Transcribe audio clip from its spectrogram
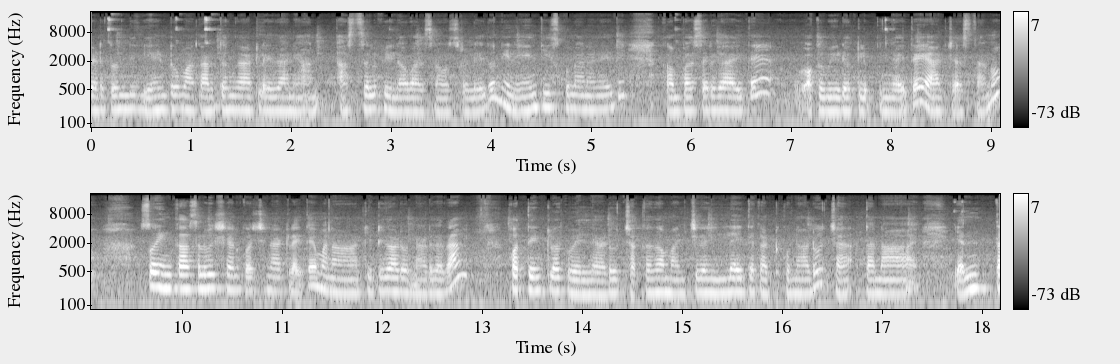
పెడుతుంది ఏంటో మాకు అర్థం కావట్లేదు అని అస్సలు ఫీల్ అవ్వాల్సిన అవసరం లేదు. నేను ఏం తీసుకున్నాను అనేది కంపల్సరీగా అయితే ఒక వీడియో క్లిప్పింగ్ అయితే యాడ్ చేస్తాను. సో ఇంకా అసలు విషయానికి వచ్చినట్లయితే మన కిటిగాడు ఉన్నాడు కదా కొత్త ఇంట్లోకి వెళ్ళాడు. చక్కగా మంచిగా ఇల్లు అయితే కట్టుకున్నాడు. చ తన ఎంత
